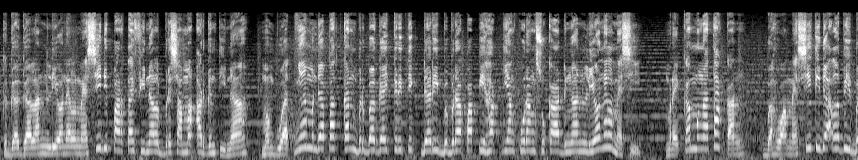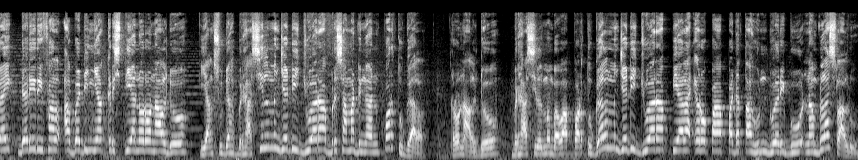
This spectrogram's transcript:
Kegagalan Lionel Messi di partai final bersama Argentina membuatnya mendapatkan berbagai kritik dari beberapa pihak yang kurang suka dengan Lionel Messi. Mereka mengatakan bahwa Messi tidak lebih baik dari rival abadinya Cristiano Ronaldo yang sudah berhasil menjadi juara bersama dengan Portugal. Ronaldo berhasil membawa Portugal menjadi juara Piala Eropa pada tahun 2016 lalu.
